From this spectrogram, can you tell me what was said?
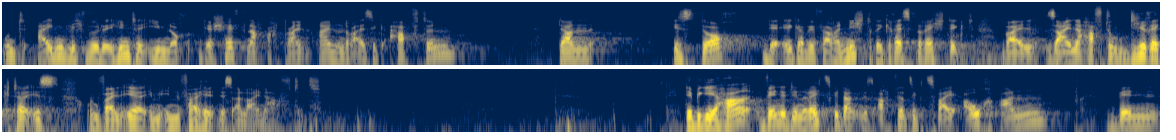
und eigentlich würde hinter ihm noch der Chef nach 831 haften, dann ist doch der Lkw-Fahrer nicht regressberechtigt, weil seine Haftung direkter ist und weil er im Innenverhältnis alleine haftet. Der BGH wendet den Rechtsgedanken des 840.2 auch an, wenn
